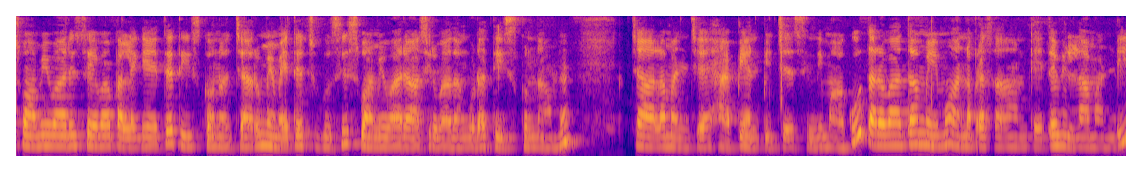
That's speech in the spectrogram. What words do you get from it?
స్వామివారి సేవ పల్లకి అయితే తీసుకొని వచ్చారు. మేమైతే చూసి స్వామివారి ఆశీర్వాదం కూడా తీసుకున్నాము. చాలా మంచిగా హ్యాపీ అనిపించేసింది మాకు. తర్వాత మేము అన్నప్రసాదానికి అయితే వెళ్ళామండి.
